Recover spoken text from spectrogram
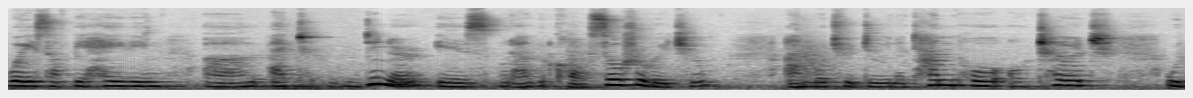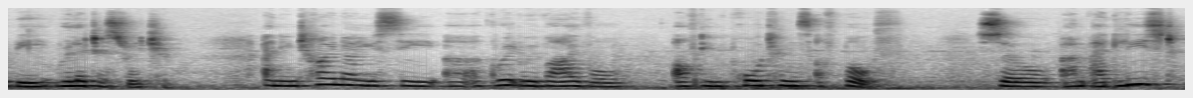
ways of behaving um, at dinner is what I would call social ritual and what you do in a temple or church would be religious ritual. And in China, you see a great revival of the importance of both. So um, at least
